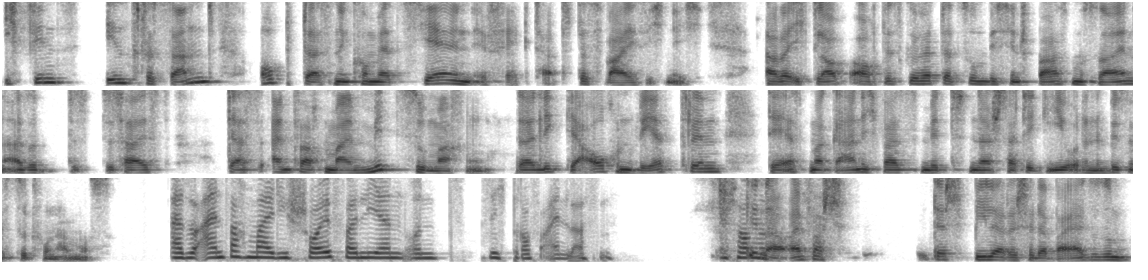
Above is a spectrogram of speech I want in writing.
ich finde es interessant, ob das einen kommerziellen Effekt hat. Das weiß ich nicht. Aber ich glaube auch, das gehört dazu, ein bisschen Spaß muss sein. Also das, das heißt, das einfach mal mitzumachen, da liegt ja auch ein Wert drin, der erstmal gar nicht was mit einer Strategie oder einem Business zu tun haben muss. Also einfach mal die Scheu verlieren und sich drauf einlassen. Genau, einfach das Spielerische dabei. Also so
